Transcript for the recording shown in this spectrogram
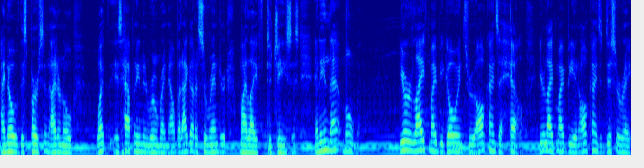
I know this person. I don't know what is happening in the room right now, but I got to surrender my life to Jesus. And in that moment, your life might be going through all kinds of hell. Your life might be in all kinds of disarray.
